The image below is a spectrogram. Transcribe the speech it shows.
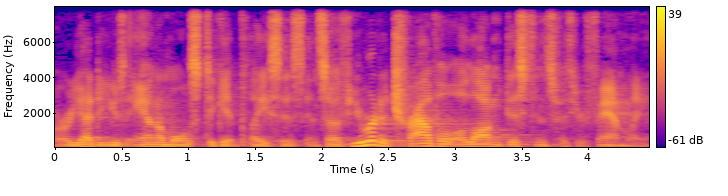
or you had to use animals to get places. And so, if you were to travel a long distance with your family,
